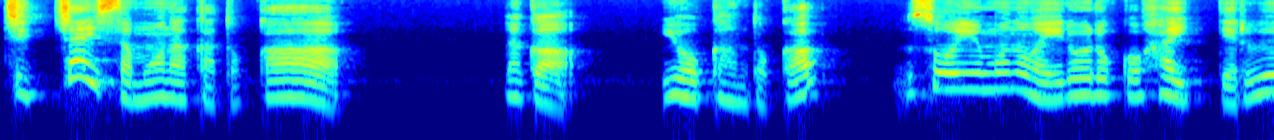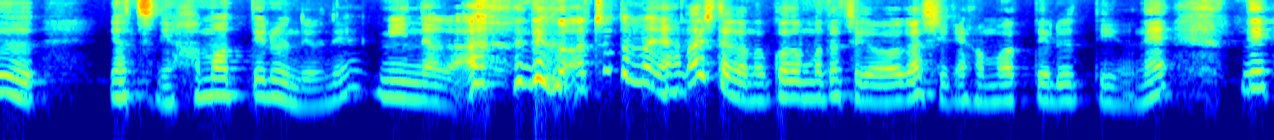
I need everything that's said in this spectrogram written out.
ちっちゃいさもなかとか、なんか、羊羹とか、そういうものがいろいろこう入ってるやつにハマってるんだよね。みんなが。でも、ちょっと前に話したかな子供たちが和菓子にハマってるっていうね。で、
